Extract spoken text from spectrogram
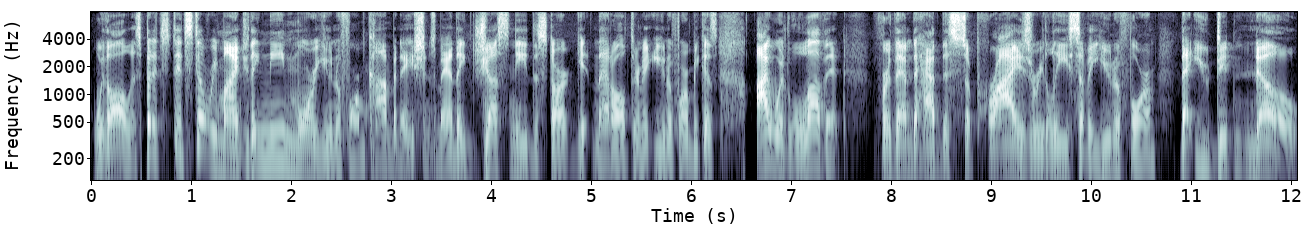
with all this. But it's, it still reminds you they need more uniform combinations, man. They just need to start getting that alternate uniform because I would love it for them to have this surprise release of a uniform that you didn't know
